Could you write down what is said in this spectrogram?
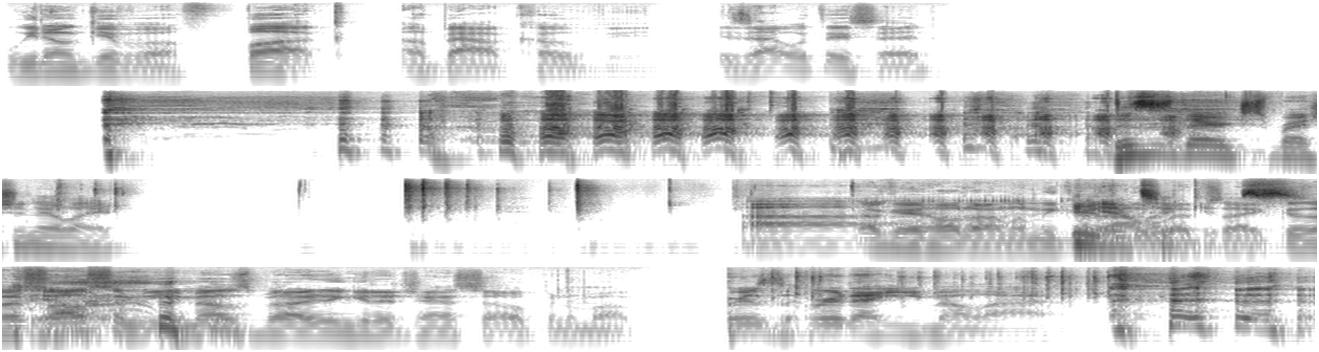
we don't give a fuck about COVID. Is that what they said? this is their expression. They're like, Okay, hold on. Let me go Yeah, to the tickets. website because I saw some emails, but I didn't get a chance to open them up. Where's the, where that email at?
